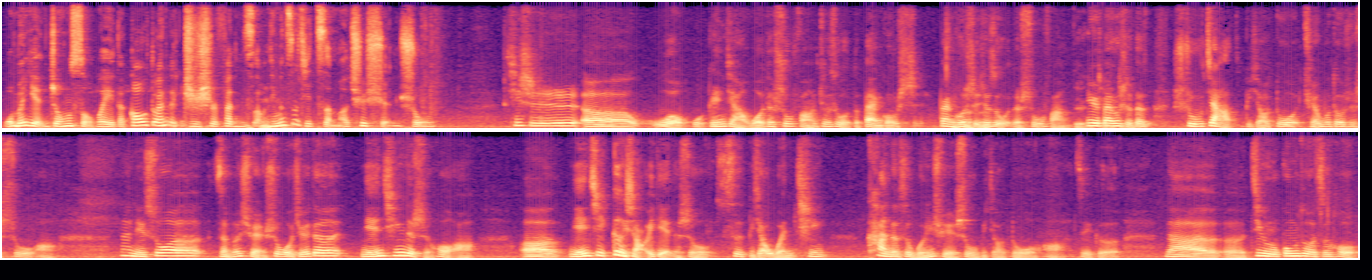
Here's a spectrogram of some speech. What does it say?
我们眼中所谓的高端的知识分子，你们自己怎么去选书？其实，呃，我我跟你讲，我的书房就是我的办公室，办公室就是我的书房，因为办公室的书架比较多，全部都是书啊。那你说怎么选书？我觉得年轻的时候啊，呃，年纪更小一点的时候是比较文青，看的是文学书比较多啊。这个，那呃，进入工作之后，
